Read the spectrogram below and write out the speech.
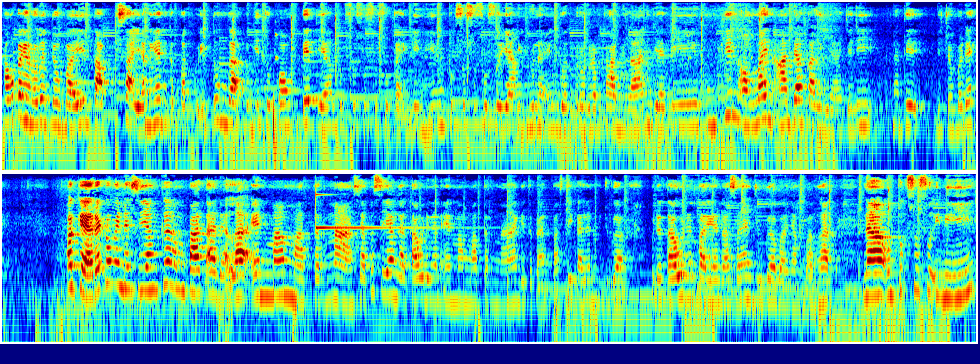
Aku pengen banget cobain tapi sayangnya di tempatku itu nggak begitu komplit ya untuk susu-susu kayak gini untuk susu-susu yang digunain buat program kehamilan. Jadi mungkin online ada kali ya. Jadi nanti dicoba deh Oke, rekomendasi yang keempat adalah Enma Materna. Siapa sih yang nggak tahu dengan Enma Materna gitu kan? Pasti kalian juga udah tahu dan varian rasanya juga banyak banget. Nah, untuk susu ini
